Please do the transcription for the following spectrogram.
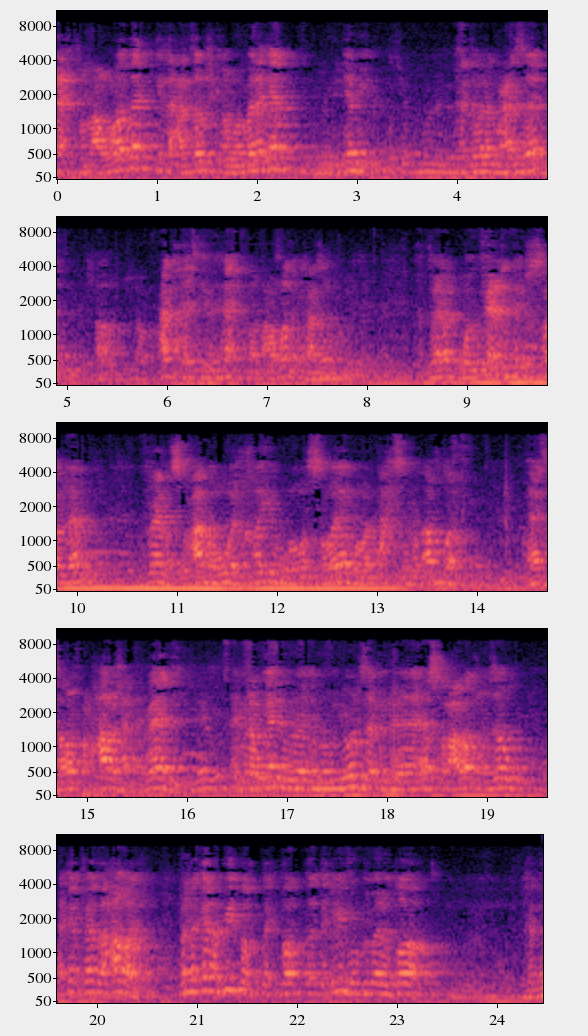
احفظ عورتك إلا عن زوجك أو ما ملكت يمينك. خدت بالك معايا إزاي؟ آه. حتى حديث كده احفظ عورتك إلا عن زوجك. خدت بالك؟ وفعل النبي صلى الله عليه وسلم فعل الصحابة هو الخير وهو الصواب وهو الأحسن والأفضل. هذا رفع الحرج عن عبادي لكن لو كان انه يلزم إن يصل عورته من زوج لكان في هذا حرج. بل كان فيه تك- تك- تكليف بما يطاق. قد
